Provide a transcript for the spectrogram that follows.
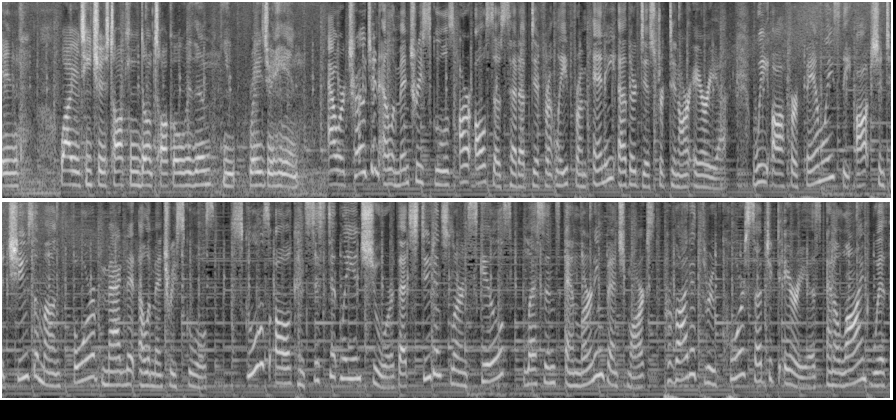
and while your teacher is talking don't talk over them you raise your hand Our Trojan elementary schools are also set up differently from any other district in our area. We offer families the option to choose among four magnet elementary schools. Schools all consistently ensure that students learn skills, lessons, and learning benchmarks provided through core subject areas and aligned with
